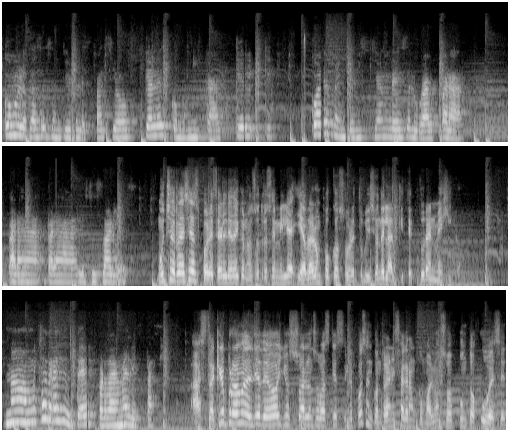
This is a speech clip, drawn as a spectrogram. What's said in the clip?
cómo los hace sentir el espacio, qué les comunica, qué, qué- cuál es la intención de ese lugar para, para, para los usuarios. Muchas gracias por estar el día de hoy con nosotros, Emilia, y hablar un poco sobre tu visión de la arquitectura en México. No, muchas gracias a ustedes por darme el espacio. Hasta aquí el programa del día de hoy. Yo soy Alonso Vázquez y me puedes encontrar en Instagram como alonso.vz.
